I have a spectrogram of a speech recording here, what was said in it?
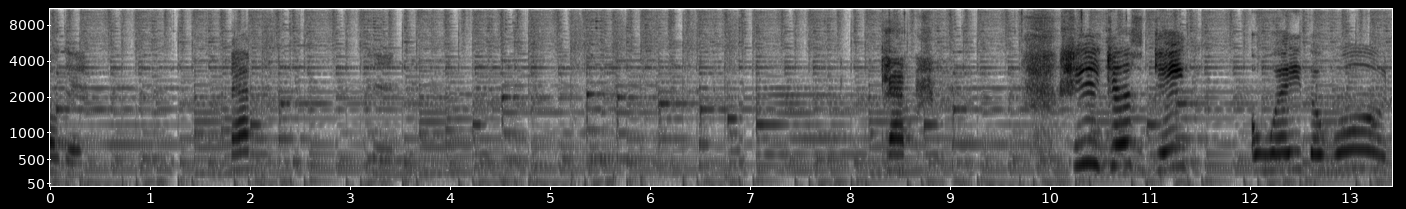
Okay. Captain. Cap. She just gave away the wood.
